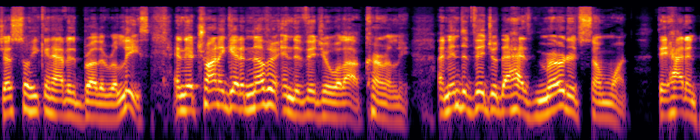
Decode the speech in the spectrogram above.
just so he can have his brother released. And they're trying to get another individual out currently, an individual that has murdered someone. They had an,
